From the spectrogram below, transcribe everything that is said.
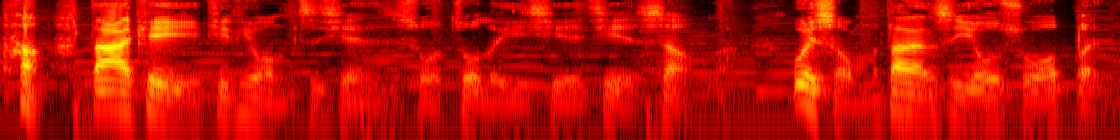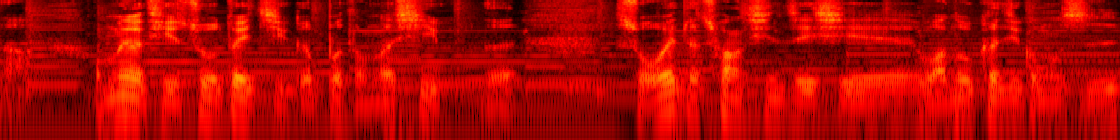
大家可以听听我们之前所做的一些介绍了。为什么？我们当然是有所本了。我们有提出对几个不同的矽谷的所谓的创新这些网络科技公司，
